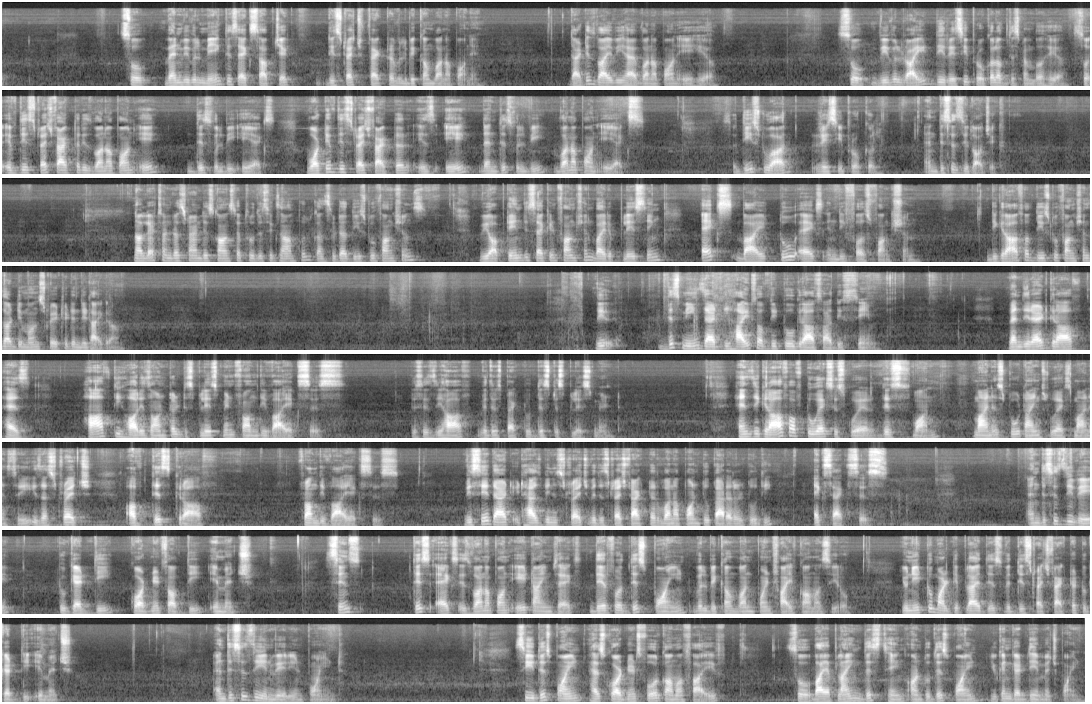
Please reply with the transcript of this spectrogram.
so when we will make this x subject the stretch factor will become 1 upon a. That is why we have 1 upon a here. So we will write the reciprocal of this number here. So if the stretch factor is 1 upon a this will be ax what if the stretch factor is A? Then this will be 1 upon AX. So these two are reciprocal and this is the logic. Now let's understand this concept through this example. Consider these two functions. We obtain the second function by replacing x by 2x in the first function. The graphs of these two functions are demonstrated in the diagram. We, this means that the heights of the two graphs are the same. when the red graph has half the horizontal displacement from the y-axis. This is the half with respect to this displacement. Hence the graph of 2x square, this one, minus 2 times 2x minus 3 is a stretch of this graph from the y-axis. We say that it has been stretched with a stretch factor 1 upon 2 parallel to the x-axis. And this is the way to get the coordinates of the image. Since this x is 1 upon a times x, therefore this point will become 1.5 comma 0. You need to multiply this with the stretch factor to get the image. And this is the invariant point. See this point has coordinates 4 comma 5. So by applying this thing onto this point, you can get the image point.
